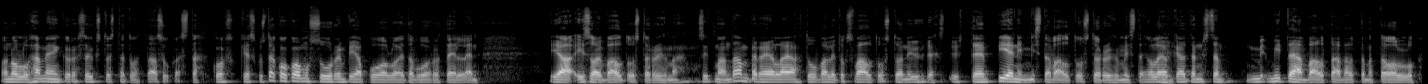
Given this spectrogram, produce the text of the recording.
on ollut Hämeenkyrössä 11 000 asukasta. Keskusta kokoomus suurimpia puolueita vuorotellen ja isoin valtuustoryhmä. Sitten mä oon Tampereella ja tuun valituksi valtuustoon niin yhteen pienimmistä valtuustoryhmistä, jolla ei mm. ole käytännössä mitään valtaa välttämättä ollut.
